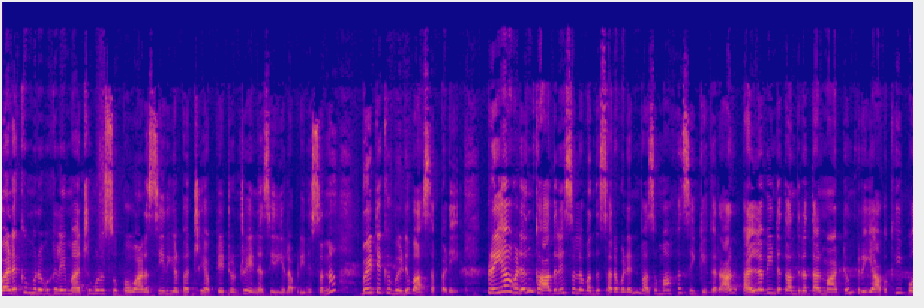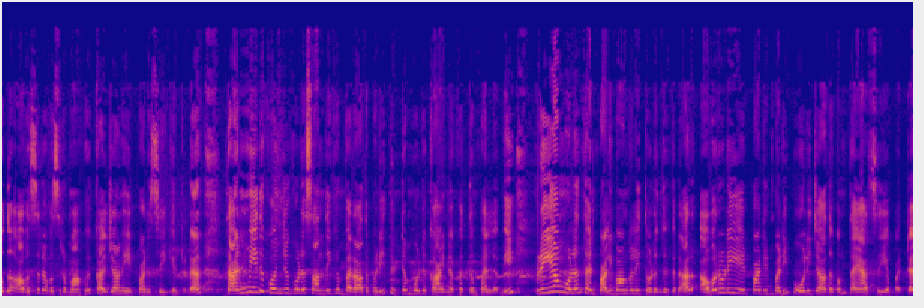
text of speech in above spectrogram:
வணக்கம் உறவுகளை மற்றும் ஒரு சூப்பர்வான சீரியல் பற்றி அப்டேட் ஒன்று. என்ன சீரியல் அப்படின்னு சொன்னா வீட்டுக்கு வீடு வாசப்படி. பிரியாவிடம் காதலை சொல்ல வந்த சரவணன் வசமாக சிக்குகிறார் பல்லவீண்ட தந்திரத்தால் மாட்டும் பிரியாவுக்கு இப்போது அவசர அவசரமாக கல்யாண ஏற்பாடு செய்கின்றனர். தன் மீது கொஞ்சம் கூட சந்தேகம் வராதபடி திட்டம் போட்டு காய் நகர்த்தும் பல்லவி பிரியா மூலம் தன் பழிவாங்கலை தொடங்குகிறார். அவருடைய ஏற்பாட்டின்படி போலி ஜாதகம் தயார் செய்யப்பட்டு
